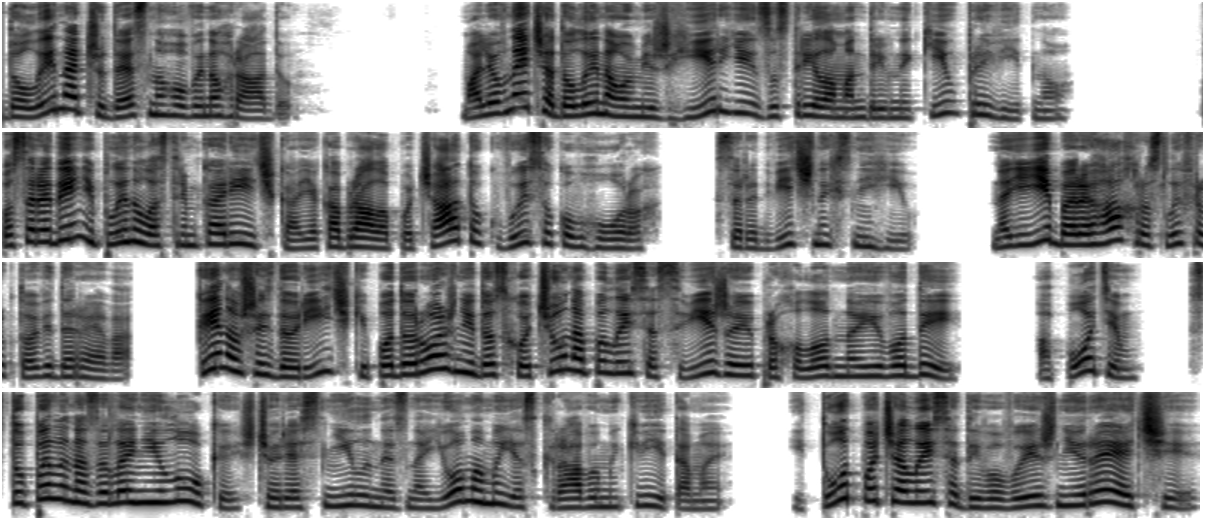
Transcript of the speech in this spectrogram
Долина чудесного винограду. Мальовнича долина у міжгір'ї зустріла мандрівників привітно. Посередині плинула стрімка річка, яка брала початок високо в горах, серед вічних снігів. На її берегах росли фруктові дерева. Кинувшись до річки, подорожні досхочу напилися свіжої прохолодної води, а потім ступили на зелені луки, що рясніли незнайомими яскравими квітами. І тут почалися дивовижні речі.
